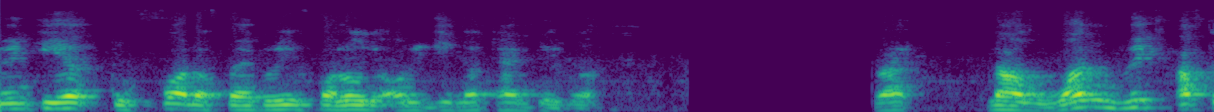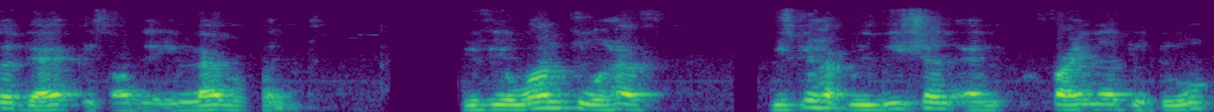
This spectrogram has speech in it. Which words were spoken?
20th to 4th of February, follow the original timetable. Right? Now, one week after that is on the 11th. If you want to have, we still have revision and final to do,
